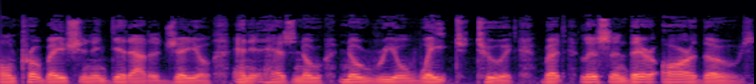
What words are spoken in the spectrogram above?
on probation and get out of jail and it has no, no real weight to it. But listen, there are those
